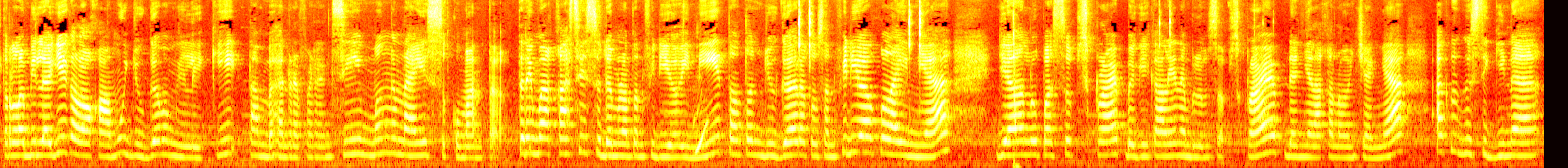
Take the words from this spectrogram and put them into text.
Terlebih lagi kalau kamu juga memiliki tambahan referensi mengenai suku Mante. Terima kasih sudah menonton video ini. Tonton juga ratusan video aku lainnya. Jangan lupa subscribe bagi kalian yang belum subscribe Dan nyalakan loncengnya. Aku Gusti Gina,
